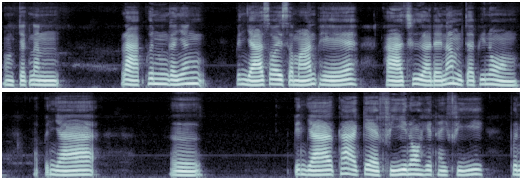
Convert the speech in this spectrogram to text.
นอกจากนั้น หลากเพิ่นก็ยังเป็นยาซอยสมานแผลขาเชื้อได้น้ำจ้ะพี่น้อง เป็นยา เออเป็นยาท่าแก้ฝีเนาะเฮ็ดให้ฝีเพิ่น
